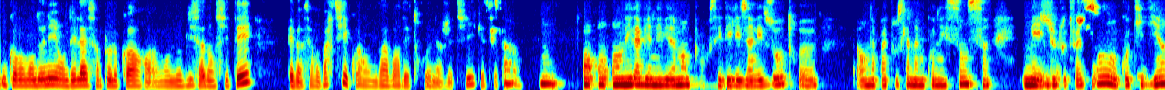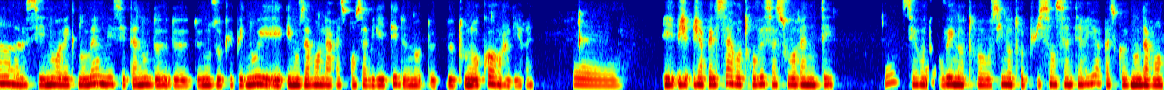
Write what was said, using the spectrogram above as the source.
ou qu'à un moment donné, on délaisse un peu le corps, on oublie sa densité, et ben c'est reparti, quoi. On va avoir des trous énergétiques, etc. Mmh. On, est là, bien évidemment, pour s'aider les uns les autres. Euh, on n'a pas tous la même connaissance, mais de toute façon, au quotidien, c'est nous avec nous-mêmes et c'est à nous de, nous occuper de nous et, nous avons la responsabilité de, de, tous nos corps, je dirais. Mmh. Et j'appelle ça retrouver sa souveraineté. Mmh. C'est retrouver notre, aussi notre puissance intérieure parce que nous avons,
